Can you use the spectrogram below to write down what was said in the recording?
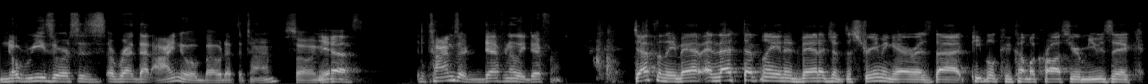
no resources around that I knew about at the time. So I mean, Yeah. the times are definitely different. Definitely, man. And that's definitely an advantage of the streaming era is that people can come across your music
